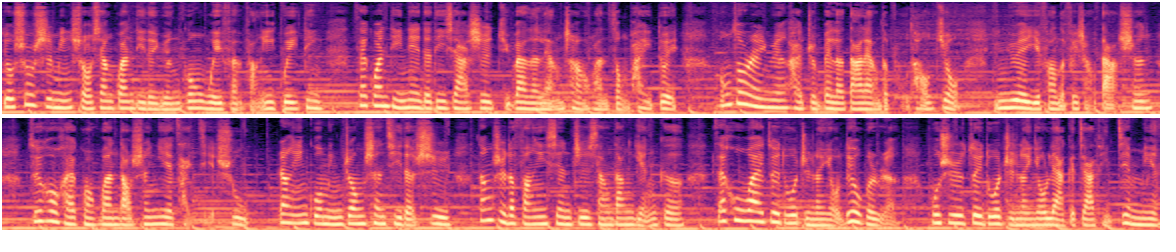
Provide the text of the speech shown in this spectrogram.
有数十名首相官邸的员工违反防疫规定，在官邸内的地下室举办了两场欢送派对。工作人员还准备了大量的葡萄酒，音乐也放得非常大声，最后还狂欢到深夜才结束。让英国民众生气的是，当时的防疫限制相当严格，在户外最多只能有六个人，或是最多只能有两个家庭见面。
